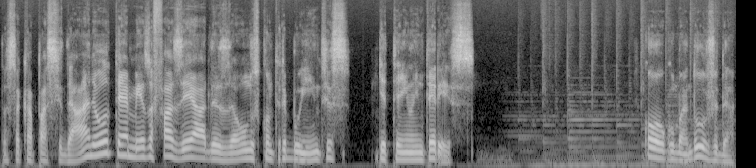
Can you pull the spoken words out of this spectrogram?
dessa capacidade, ou até mesmo fazer a adesão dos contribuintes que tenham interesse. Com alguma dúvida?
